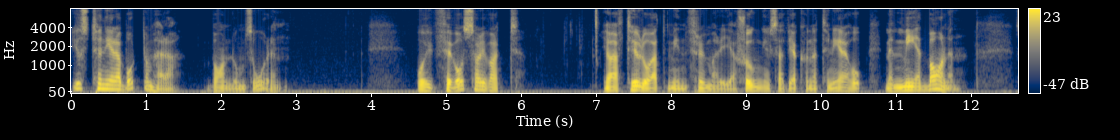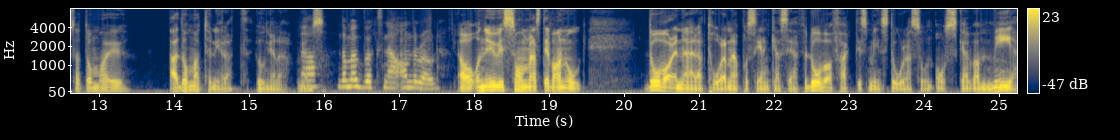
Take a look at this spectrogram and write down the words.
just turnerar bort de här äh, barndomsåren. Och för oss har det varit jag har haft tur då att min fru Maria sjunger så att vi har kunnat turnera ihop men med barnen. Så att de har ju Ja, de har turnerat ungarna med ja, oss. De är uppvuxna on the road. Ja, och nu i somras, det var nog då var det nära tårarna på scen kan jag säga. För då var faktiskt min stora son Oscar var med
